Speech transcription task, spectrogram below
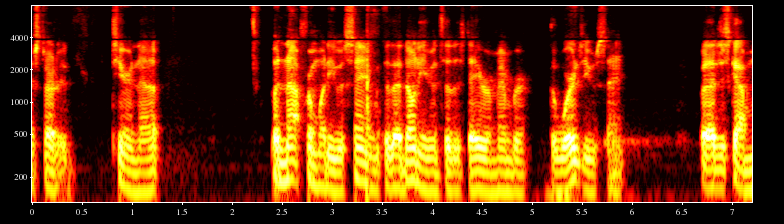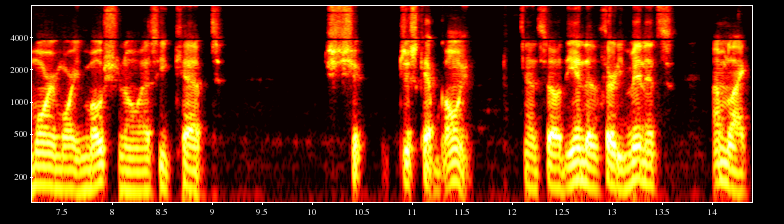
I started tearing up, but not from what he was saying because I don't even to this day remember the words he was saying. But I just got more and more emotional as he kept, just kept going. And so at the end of the 30 minutes, I'm like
